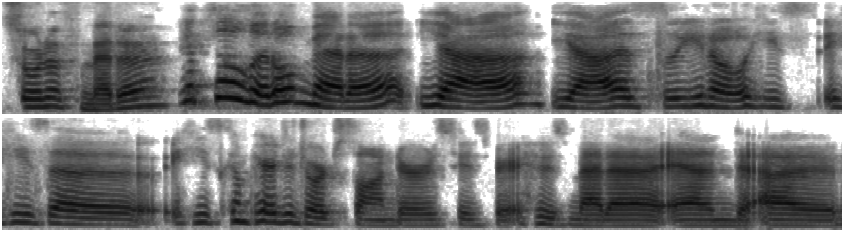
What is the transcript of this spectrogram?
sort of meta? it's a little meta, yeah, yeah. It's you know he's he's a he's compared to George Saunders, who's very who's meta, and uh,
